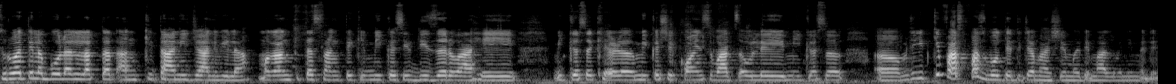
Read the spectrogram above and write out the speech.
सुरुवातीला बोलायला लागतात अंकिता आणि जान्हवीला. मग अंकिता सांगते की मी कशी डिझर्व आहे मी कसं खेळलं मी कसे कॉइन्स वाचवले मी कसं म्हणजे इतकी फास्ट फास्ट बोलते तिच्या भाषेमध्ये मालवणीमध्ये.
